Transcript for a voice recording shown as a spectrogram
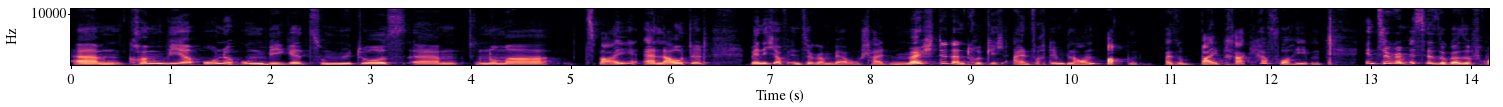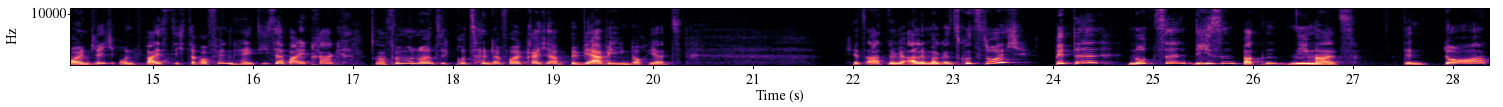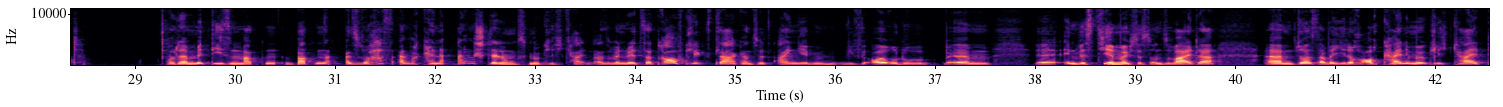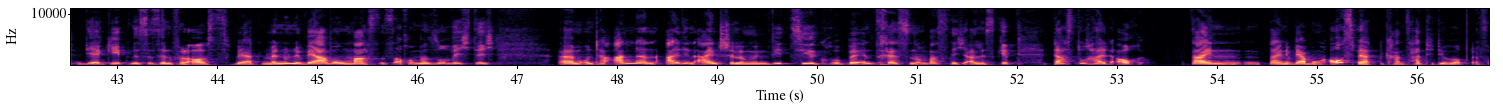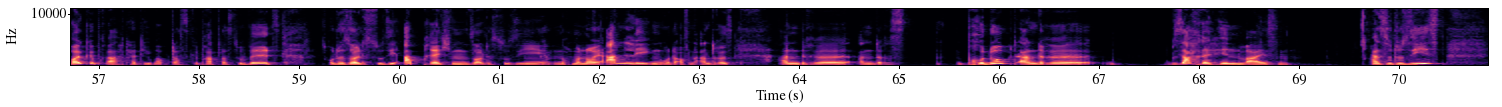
Ähm, kommen wir ohne Umwege zum Mythos ähm, Nummer 2. Er lautet, wenn ich auf Instagram Werbung schalten möchte, dann drücke ich einfach den blauen Button, also Beitrag hervorheben. Instagram ist ja sogar so freundlich und weist dich darauf hin, hey, dieser Beitrag war 95% erfolgreicher, bewerbe ihn doch jetzt. Jetzt atmen wir alle mal ganz kurz durch. Bitte nutze diesen Button niemals. Denn dort oder mit diesem Button, also du hast einfach keine Einstellungsmöglichkeiten. Also wenn du jetzt da draufklickst, klar, kannst du jetzt eingeben, wie viel Euro du ähm, äh, investieren möchtest und so weiter. Ähm, du hast aber jedoch auch keine Möglichkeit, die Ergebnisse sinnvoll auszuwerten. Wenn du eine Werbung machst, ist auch immer so wichtig, ähm, unter anderem all den Einstellungen wie Zielgruppe, Interessen und was nicht alles gibt, dass du halt auch dein, deine Werbung auswerten kannst. Hat die dir überhaupt Erfolg gebracht? Hat die überhaupt das gebracht, was du willst? Oder solltest du sie abbrechen? Solltest du sie nochmal neu anlegen oder auf ein anderes, andere, anderes Produkt, andere Sache hinweisen? Also du siehst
